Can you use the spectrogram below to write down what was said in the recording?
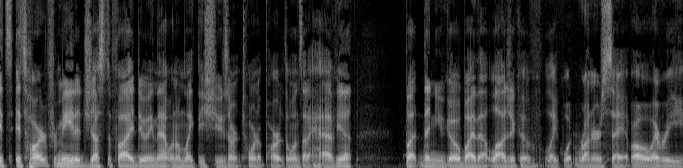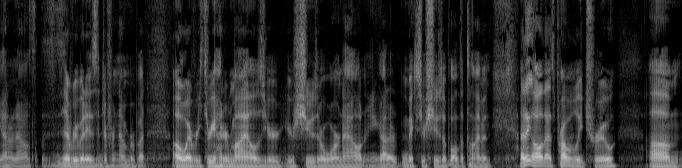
it's it's hard for me to justify doing that when I'm like these shoes aren't torn apart, the ones that I have yet. But then you go by that logic of like what runners say of oh every I don't know everybody has a different number but oh every 300 miles your your shoes are worn out and you got to mix your shoes up all the time. And I think all that's probably true. Um,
